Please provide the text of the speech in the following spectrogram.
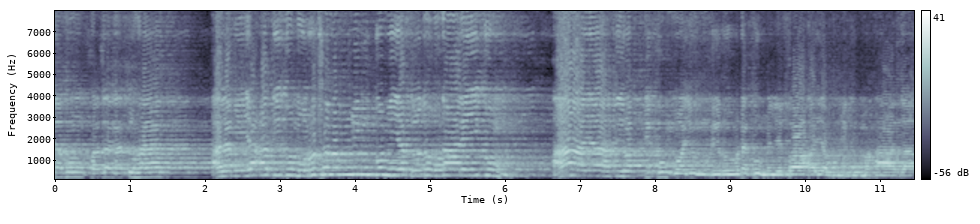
لهم خزنتها ألم يأتكم رسل منكم يتلون عليكم آيات ربكم وينذرونكم لقاء يومكم هذا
